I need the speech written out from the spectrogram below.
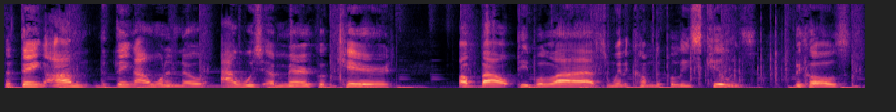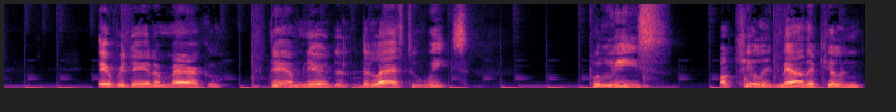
The thing I'm the thing I want to know, I wish America cared about people's lives when it comes to police killings. Because every day in America, damn near the, the last two weeks, police are killing. Now they're killing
